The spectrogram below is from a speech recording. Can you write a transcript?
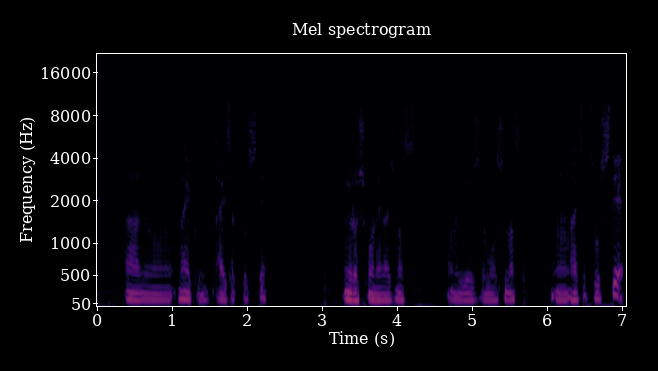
あの、マイクに挨拶をして、よろしくお願いします。あの、ゆうじと申しますと。うん、挨拶をして、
